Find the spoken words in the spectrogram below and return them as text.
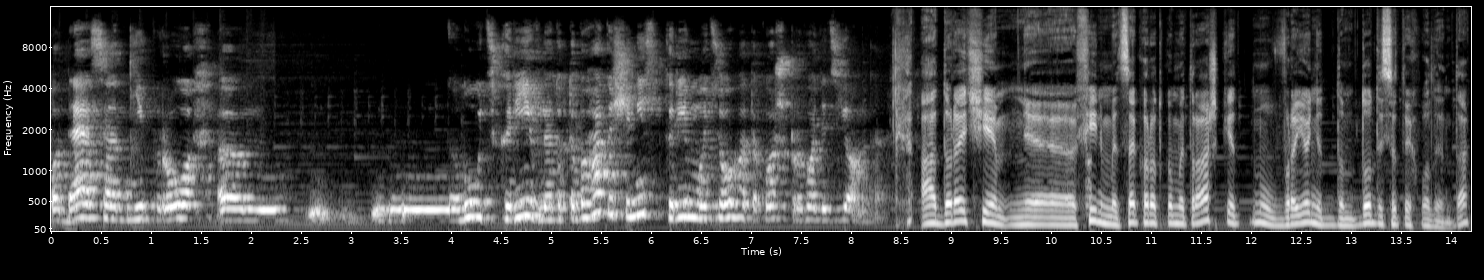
Одеса, Дніпро. ем, Луцьк, Рівне, тобто багато ще міст, крім цього, також проводять зйомки. А до речі, е, фільми це короткометражки, ну в районі до 10 хвилин, так?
